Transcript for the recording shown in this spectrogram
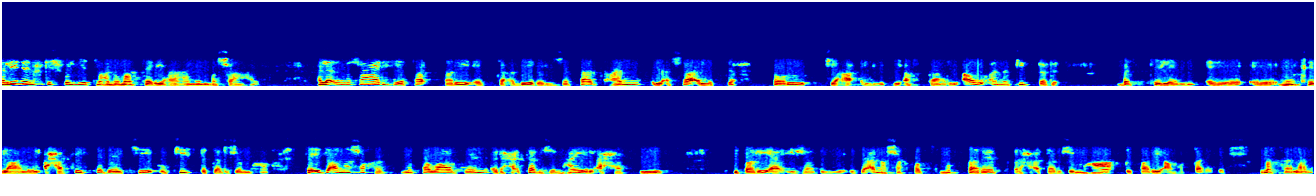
خلينا نحكي شوية معلومات سريعة عن المشاعر. هلا المشاعر هي ط- طريقة تعبير الجسد عن الأشياء اللي بتحصل في عقلي في أفكاري. أو أنا كيف بستلم آه، آه، من خلال الأحاسيس تبعتي وكيف بترجمها. فإذا أنا شخص متوازن رح أترجم هاي الأحاسيس بطريقة إيجابية. إذا أنا شخص مضطرب رح أترجمها بطريقة مضطربة. مثلا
